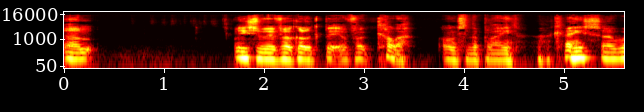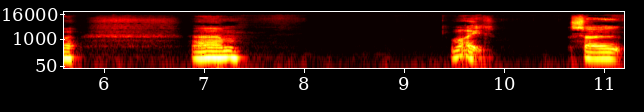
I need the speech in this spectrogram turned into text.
um, at least we've got a bit of a colour onto the plane. Okay, so uh, um, right. So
